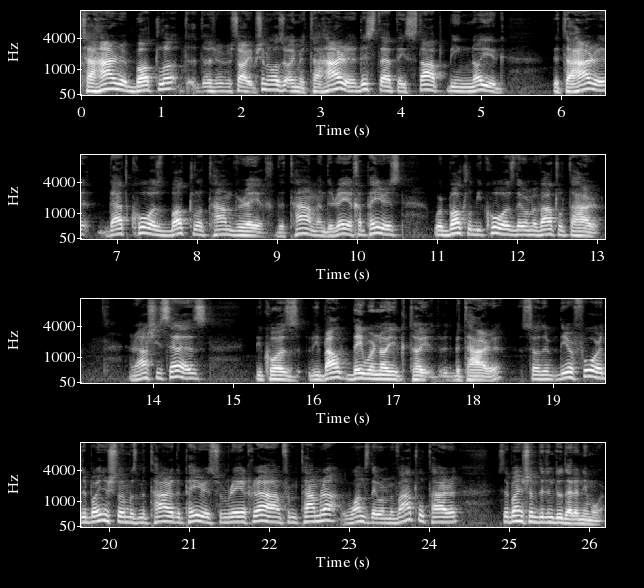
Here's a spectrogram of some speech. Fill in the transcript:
Tahare botla, sorry, Pshimon Elazar Oimer. Tahare, this that they stopped being noyig the tahara that caused bottle tam v'reich. The tam and the reich apeiris were bottle because they were mevatel tahara. And Rashi says because vibalt they were noyig betahara. So the, therefore, the Bain Shalom was matara the payers from reich ra from tamra. Once they were mevatel tahara, so the Bain Shalom didn't do that anymore.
